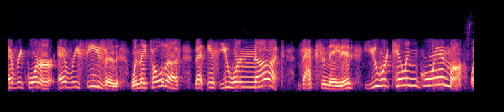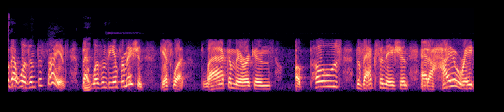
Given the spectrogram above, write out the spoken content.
every quarter, every season, when they told us that if you were not vaccinated, you were killing grandma. Well, that wasn't the science. That wasn't the information. Guess what? Black Americans oppose the vaccination at a higher rate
